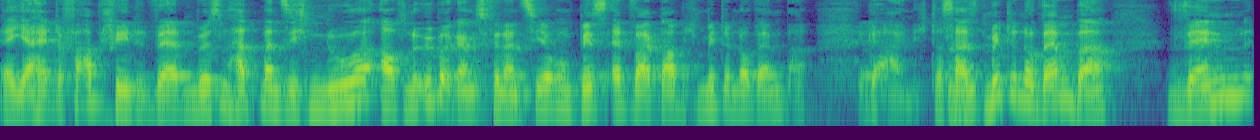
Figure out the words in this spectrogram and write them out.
äh, ja hätte verabschiedet werden müssen, hat man sich nur auf eine Übergangsfinanzierung bis etwa, glaube ich, Mitte November geeinigt. Das heißt, Mitte November wenn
